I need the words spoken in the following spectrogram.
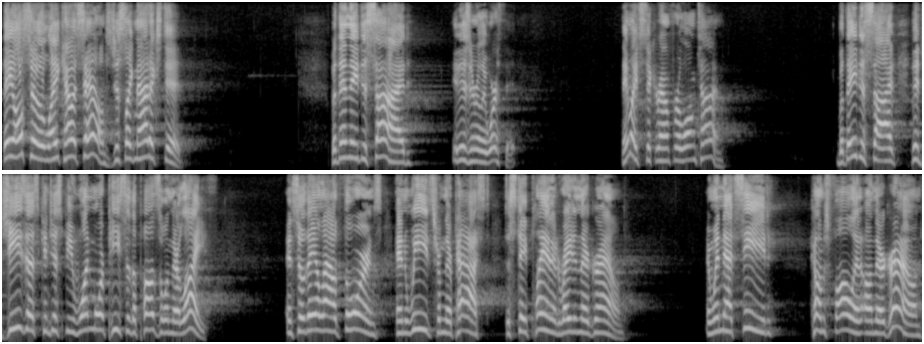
They also like how it sounds, just like Maddox did. But then they decide it isn't really worth it. They might stick around for a long time. But they decide that Jesus can just be one more piece of the puzzle in their life. And so they allowed thorns and weeds from their past to stay planted right in their ground. And when that seed comes falling on their ground,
